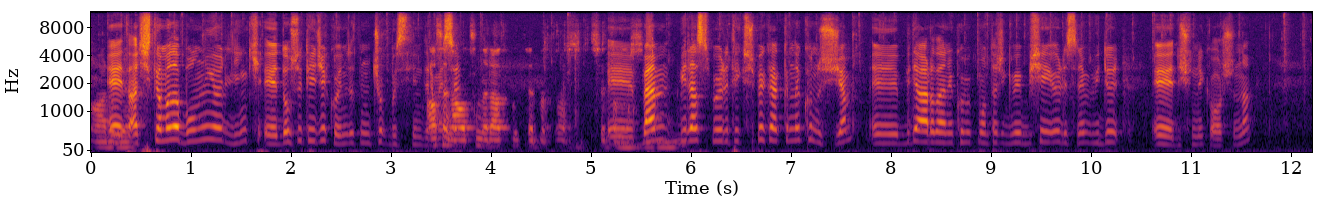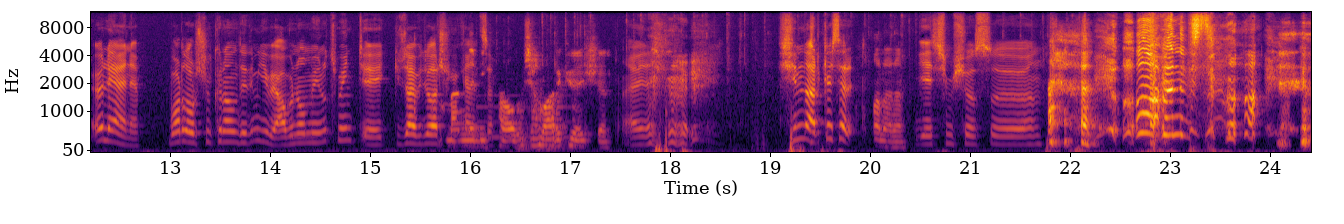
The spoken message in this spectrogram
Harbi. Evet açıklamada bulunuyor link. E, dosya TC koyun zaten çok basit Al indirmesi. sen altınları atmak atarsın. Set Ee, alırsın. ben biraz böyle tek süpek hakkında konuşacağım. Ee, bir de arada hani komik montaj gibi bir şey öylesine bir video e, düşündük Orçun'la. Öyle yani. Bu arada Orçun kanalı dediğim gibi abone olmayı unutmayın. Ee, güzel videolar çekiyor Ben de bir kendisi. kalmışım arkadaşlar. Aynen. Şimdi arkadaşlar Anana. geçmiş olsun. Aa ben de düştüm.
